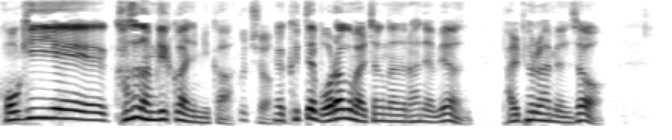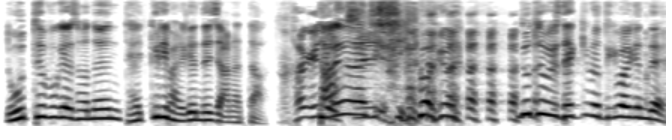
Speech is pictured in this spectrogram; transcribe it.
거기에 가서 남길 거 아닙니까? 그쵸. 그러니까 그때 뭐라고 말장난을 하냐면 발표를 하면서 노트북에서는 댓글이 발견되지 않았다. 당연히 당연하지. 씨발, 그 노트북에서 댓글이 어떻게 발견돼?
